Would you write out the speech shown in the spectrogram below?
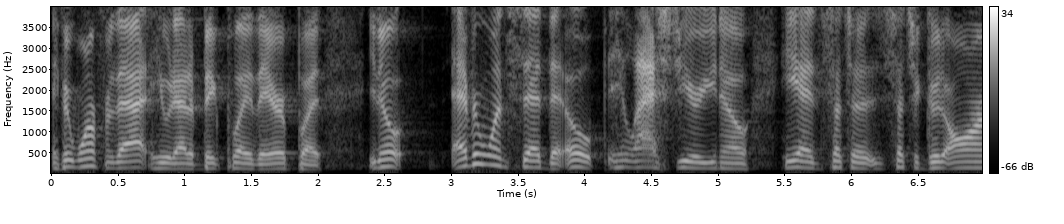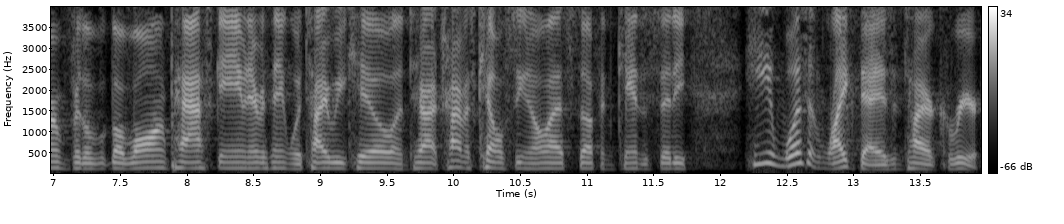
if it weren't for that, he would have had a big play there. But you know, everyone said that oh last year you know he had such a such a good arm for the, the long pass game and everything with Tyreek Hill and Tra- Travis Kelce and all that stuff in Kansas City. He wasn't like that his entire career.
